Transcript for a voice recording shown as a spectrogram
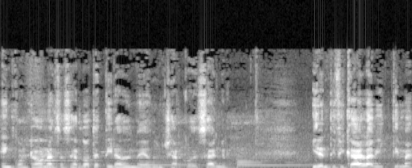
encontraron al sacerdote tirado en medio de un charco de sangre. Identificada la víctima,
